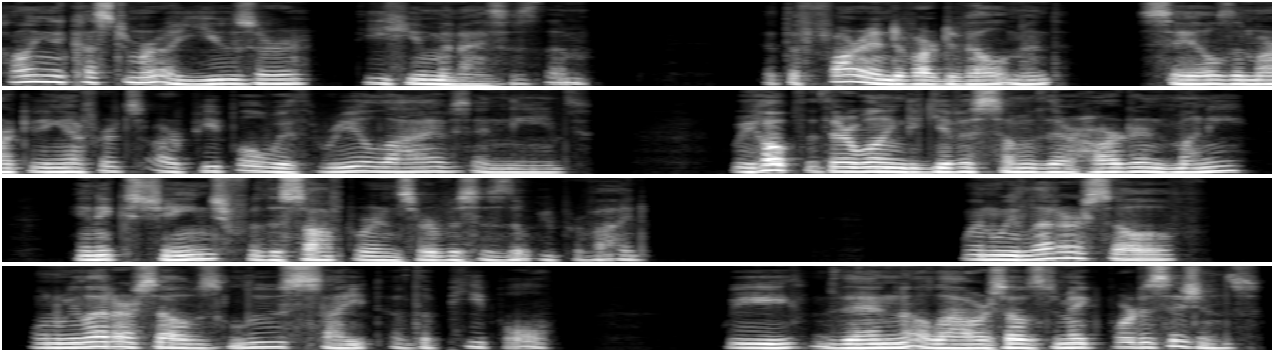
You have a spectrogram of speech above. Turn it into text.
Calling a customer a user dehumanizes them. At the far end of our development, sales and marketing efforts are people with real lives and needs. We hope that they're willing to give us some of their hard earned money in exchange for the software and services that we provide. When we let ourselves when we let ourselves lose sight of the people we then allow ourselves to make poor decisions,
